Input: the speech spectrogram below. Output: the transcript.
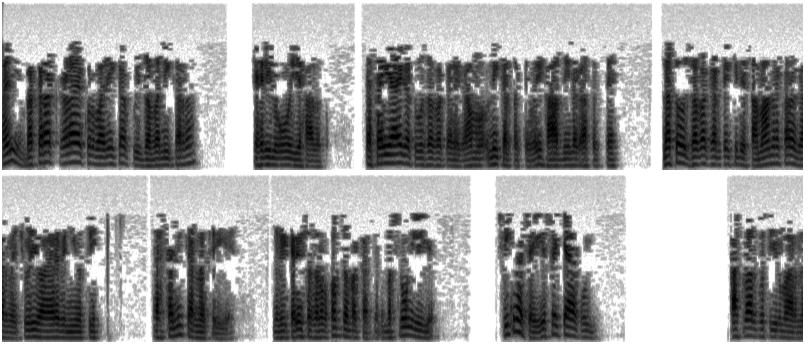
ہاں جی بکرا کڑا ہے قربانی کا، کوئی ذبح نہیں کر رہا۔ شہری لوگوں یہ حالت کسائی آئے گا تو وہ ذبح کرے گا۔ ہم نہیں کر سکتے وہی ہاتھ نہیں لگا سکتے۔ نہ تو ذبح کرنے کے لیے سامان رکھا ہوا گھر میں چوری وغیرہ بھی نہیں ہوتی۔ ایسا نہیں کرنا چاہیے۔ نبی کریم صلی اللہ علیہ وسلم خود ذبح کرتے تھے مصنون یہی ہے۔ سیکھنا چاہیے، اس سے کیا کوئی آسمان کو تیر مارنا،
